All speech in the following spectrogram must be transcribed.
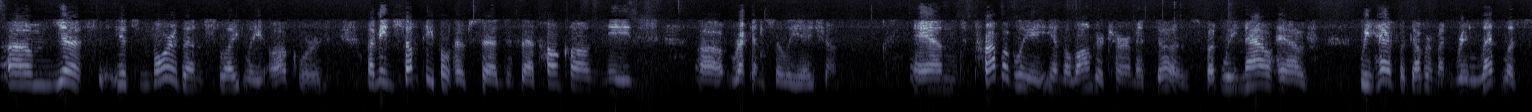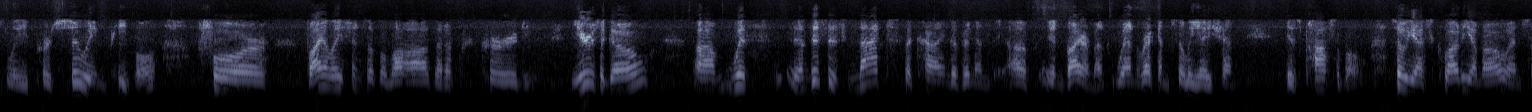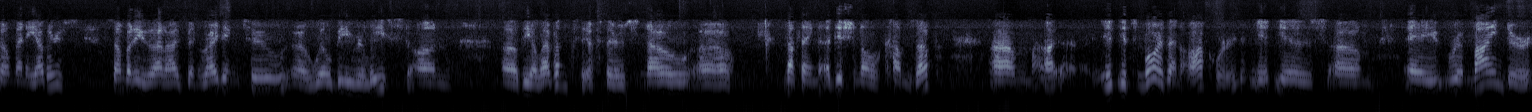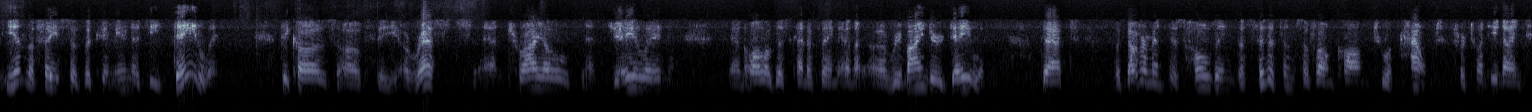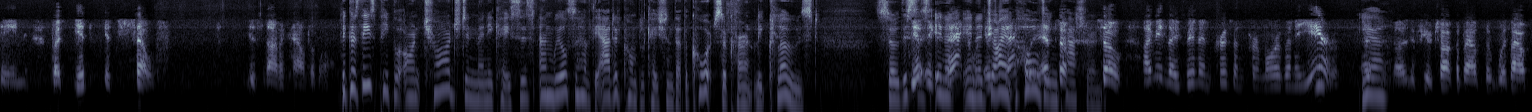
Um, yes, it's more than slightly awkward. I mean, some people have said that Hong Kong needs uh, reconciliation. And probably in the longer term it does. But we now have we have the government relentlessly pursuing people for violations of the law that occurred years ago um, with and this is not the kind of an of environment when reconciliation is possible. So yes, Claudia Mo and so many others, somebody that I've been writing to, uh, will be released on uh, the 11th if there's no uh, nothing additional comes up. Um, I, it, it's more than awkward. It is. Um, a reminder in the face of the community daily because of the arrests and trials and jailing and all of this kind of thing, and a, a reminder daily that the government is holding the citizens of Hong Kong to account for 2019, but it itself is not accountable. Because these people aren't charged in many cases, and we also have the added complication that the courts are currently closed. So this Yeah, is in a in a giant exactly. holding so, pattern. So, I mean, they've been in prison for more than a year. Yeah. And, uh, if you talk about the without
